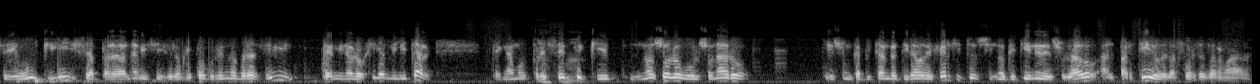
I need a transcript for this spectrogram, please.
se utiliza para el análisis de lo que está ocurriendo en Brasil terminología militar. Tengamos presente que no solo Bolsonaro es un capitán retirado de ejército, sino que tiene de su lado al partido de las Fuerzas Armadas.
